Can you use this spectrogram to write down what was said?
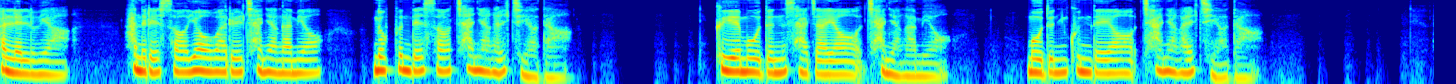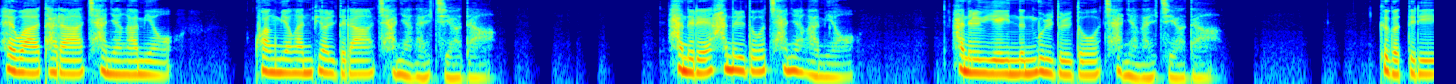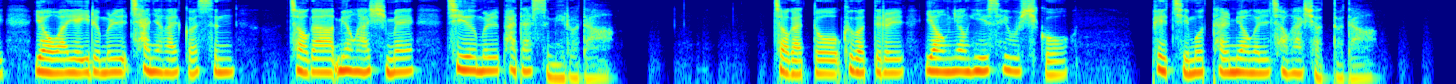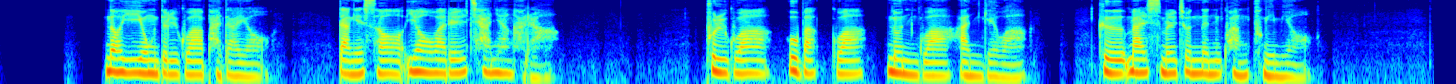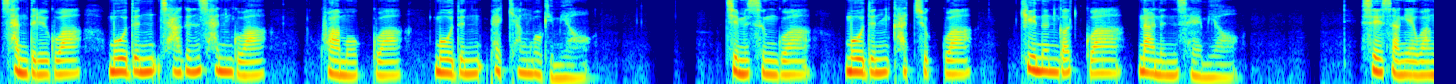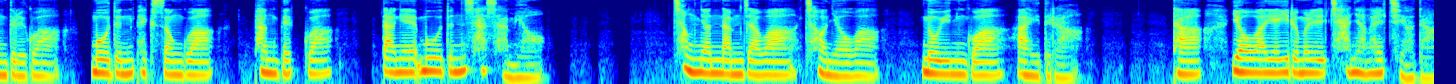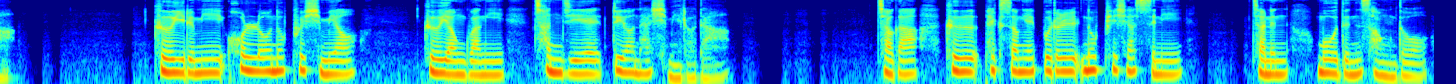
할렐루야. 하늘에서 여호와를 찬양하며 높은 데서 찬양할지어다. 그의 모든 사자여 찬양하며 모든 군대여 찬양할지어다. 해와 달아 찬양하며 광명한 별들아 찬양할지어다. 하늘의 하늘도 찬양하며 하늘 위에 있는 물들도 찬양할지어다 그것들이 여호와의 이름을 찬양할 것은 저가 명하심에 지음을 받았음이로다. 저가 또 그것들을 영영히 세우시고 배치 못할 명을 정하셨도다. 너희 용들과 바다여 땅에서 여호와를 찬양하라. 불과 우박과 눈과 안개와 그 말씀을 좇는 광풍이며 산들과 모든 작은 산과 과목과 모든 백향목이며 짐승과 모든 가축과 기는 것과 나는 새며 세상의 왕들과 모든 백성과 방백과 땅의 모든 사사며 청년 남자와 처녀와 노인과 아이들아 다 여호와의 이름을 찬양할지어다 그 이름이 홀로 높으시며 그 영광이 천지에 뛰어나심이로다. 저가 그 백성의 뿔을 높이셨으니 저는 모든 성도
